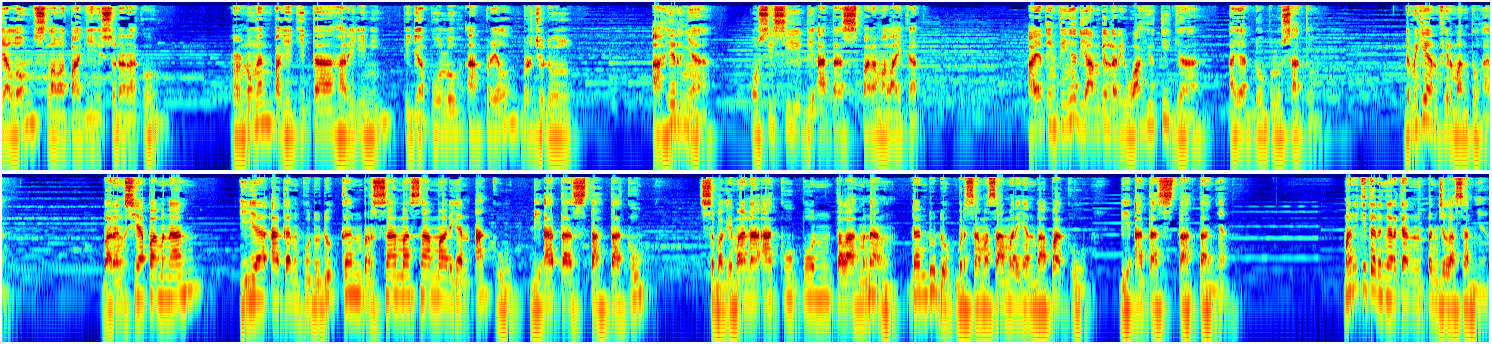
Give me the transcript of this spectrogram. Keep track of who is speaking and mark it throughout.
Speaker 1: Shalom, selamat pagi saudaraku. Renungan pagi kita hari ini 30 April berjudul Akhirnya posisi di atas para malaikat. Ayat intinya diambil dari Wahyu 3 ayat 21. Demikian firman Tuhan. Barang siapa menang, ia akan kududukkan bersama-sama dengan aku di atas tahtaku sebagaimana aku pun telah menang dan duduk bersama-sama dengan Bapakku di atas tahtanya. Mari kita dengarkan penjelasannya.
